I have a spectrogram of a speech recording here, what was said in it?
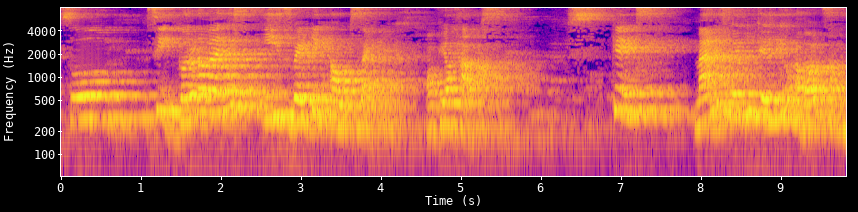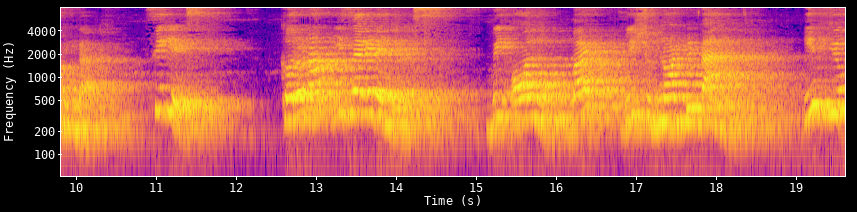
So, see, coronavirus is waiting outside of your house. Kids, ma'am is going to tell you about something that. See kids, corona is very dangerous. We all know, but we should not be panicked. If you,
